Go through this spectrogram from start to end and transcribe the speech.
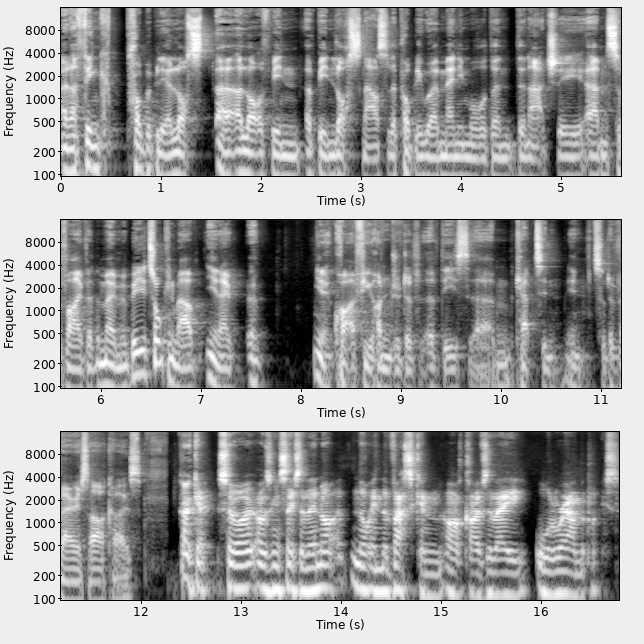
and I think probably a lost uh, a lot have been have been lost now. So there probably were many more than than actually um, survive at the moment. But you're talking about you know. You know, quite a few hundred of, of these um, kept in, in sort of various archives. Okay, so I, was going to say, so they're not not in the Vatican archives. Are they all around the place?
